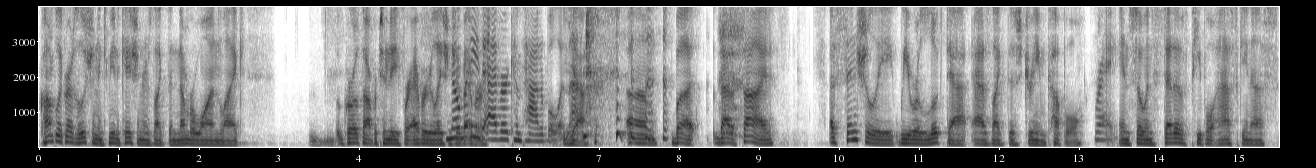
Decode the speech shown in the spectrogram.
conflict resolution and communication is like the number one, like growth opportunity for every relationship Nobody's ever. ever compatible in that. um, but that aside, essentially, we were looked at as like this dream couple. right. And so instead of people asking us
